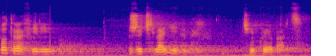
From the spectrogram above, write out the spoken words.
potrafili żyć dla innych. Dziękuję bardzo.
